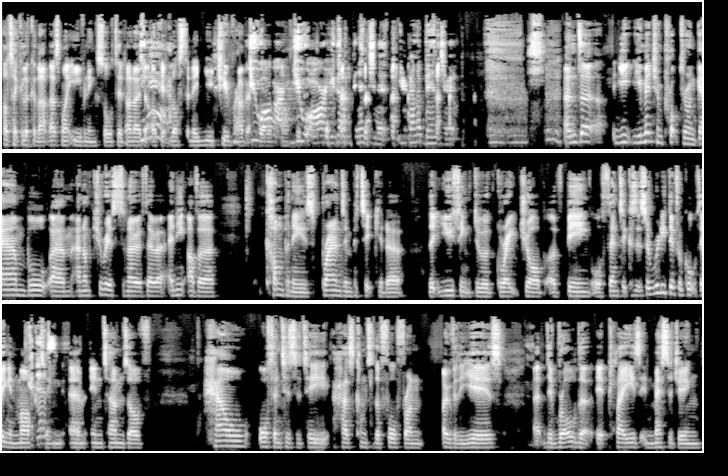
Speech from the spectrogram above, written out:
I'll take a look at that. That's my evening sorted. I know yeah. that I'll get lost in a YouTube rabbit you. Are, you are. You're going to binge it. You're going to binge it. and uh, you, you, mentioned Procter and Gamble, um, and I'm curious to know if there are any other companies, brands in particular, that you think do a great job of being authentic? Because it's a really difficult thing in marketing um, in terms of how authenticity has come to the forefront over the years, uh, the role that it plays in messaging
